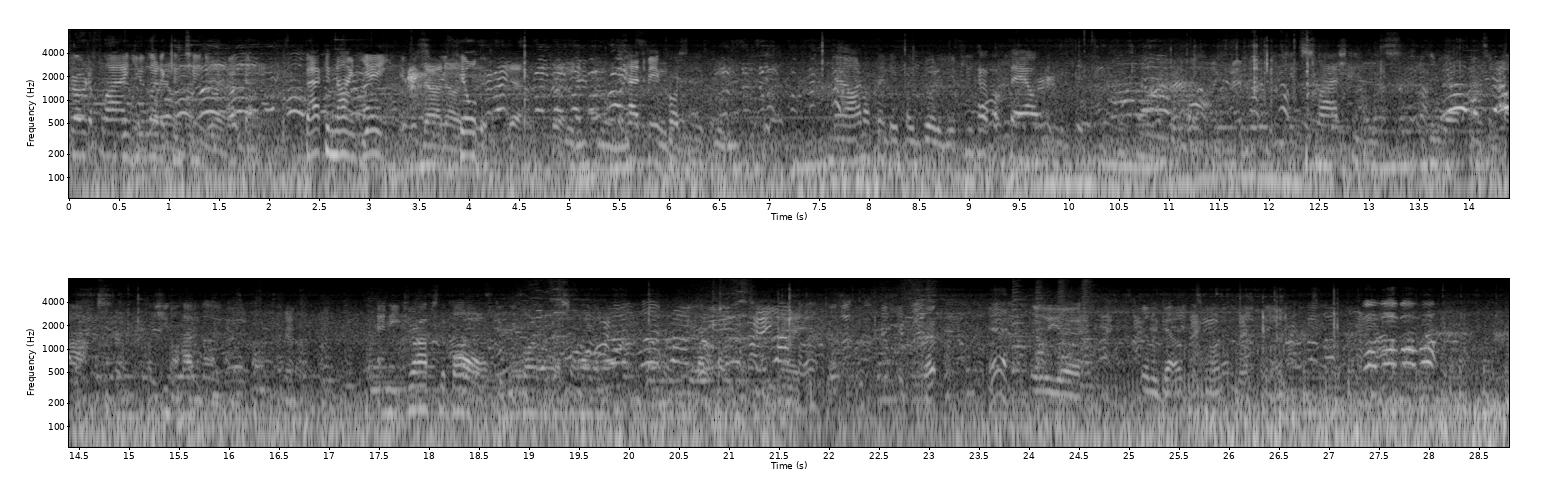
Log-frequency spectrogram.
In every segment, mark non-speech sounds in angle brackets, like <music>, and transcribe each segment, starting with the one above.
We throw the flag, you let it continue. Okay. Back in '98, it was No, no. killed it. Yeah. It had to be across the No, I don't think they play good. If you have a foul, it's slashed in this little offensive box because you don't have enough. And he drops the ball. Did we learn this one? Yeah, early, uh, early get up this morning. But, you know.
